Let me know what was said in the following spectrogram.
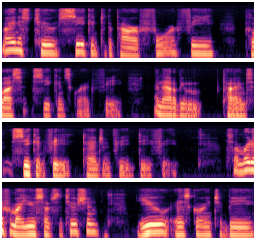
minus 2 secant to the power of 4 phi plus secant squared phi. And that'll be times secant phi tangent phi d phi. So I'm ready for my u substitution. u is going to be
